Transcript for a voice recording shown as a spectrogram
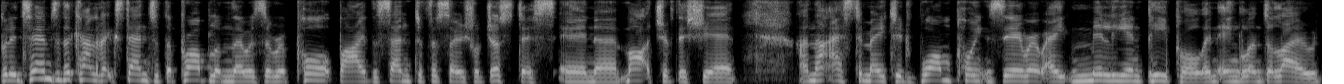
But in terms of the kind of extent of the problem, there was a report by the Centre for Social Justice in uh, March of this year, and that estimated 1.08 million people in England alone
